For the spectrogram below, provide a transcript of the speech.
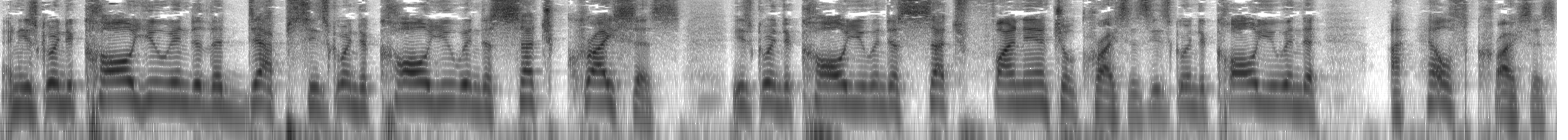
And He's going to call you into the depths. He's going to call you into such crisis He's going to call you into such financial crisis. He's going to call you into a health crisis.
